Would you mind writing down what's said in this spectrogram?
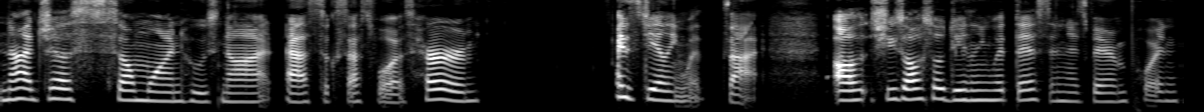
not just someone who's not as successful as her is dealing with that. She's also dealing with this, and it's very important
